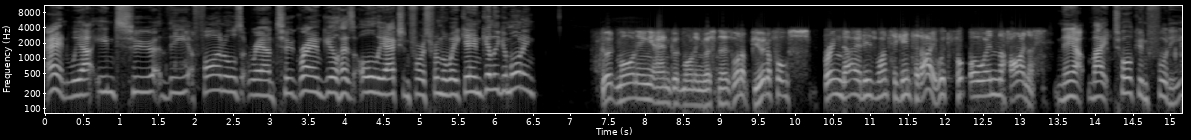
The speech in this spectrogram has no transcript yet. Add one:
and we are into the finals round two. Graham Gill has all the action for us from the weekend. Gilly, good morning. Good morning and good morning, listeners. What a beautiful spring day it is once again today with football in the highness. Now, mate, talking footy.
